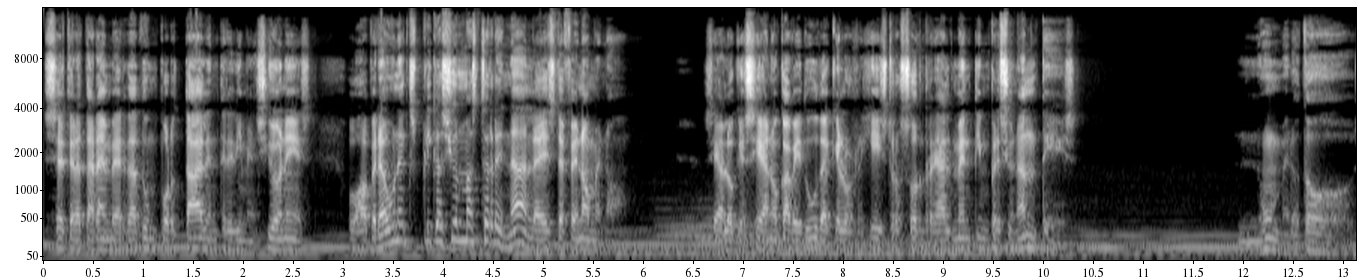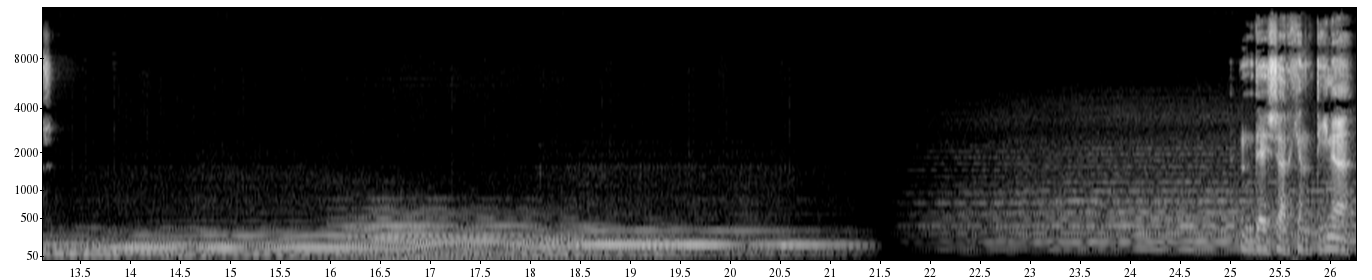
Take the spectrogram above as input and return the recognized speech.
¿Se tratará en verdad de un portal entre dimensiones o habrá una explicación más terrenal a este fenómeno? Sea lo que sea, no cabe duda que los registros son realmente impresionantes. Número 2. Desde Argentina,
